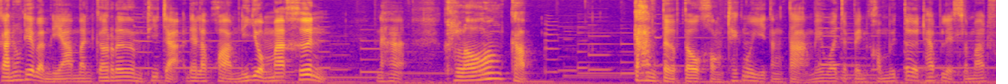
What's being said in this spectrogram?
การท่องเที่ยวแบบนี้มันก็เริ่มที่จะได้รับความนิยมมากขึ้นนะฮะคล้องกับการเติบโตของเทคโนโลยีต่างๆ ไม่ว่าจะเป็นคอมพิวเตอร์แท็บเล็ตสมาร์ทโฟ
